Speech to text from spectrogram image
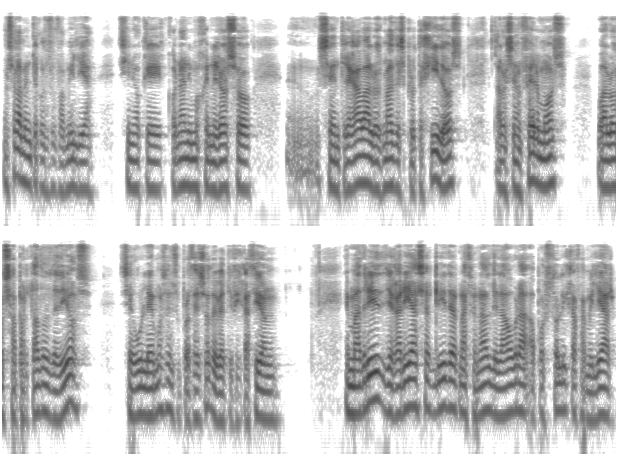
no solamente con su familia, sino que con ánimo generoso eh, se entregaba a los más desprotegidos, a los enfermos o a los apartados de Dios, según leemos en su proceso de beatificación. En Madrid llegaría a ser líder nacional de la obra apostólica familiar,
